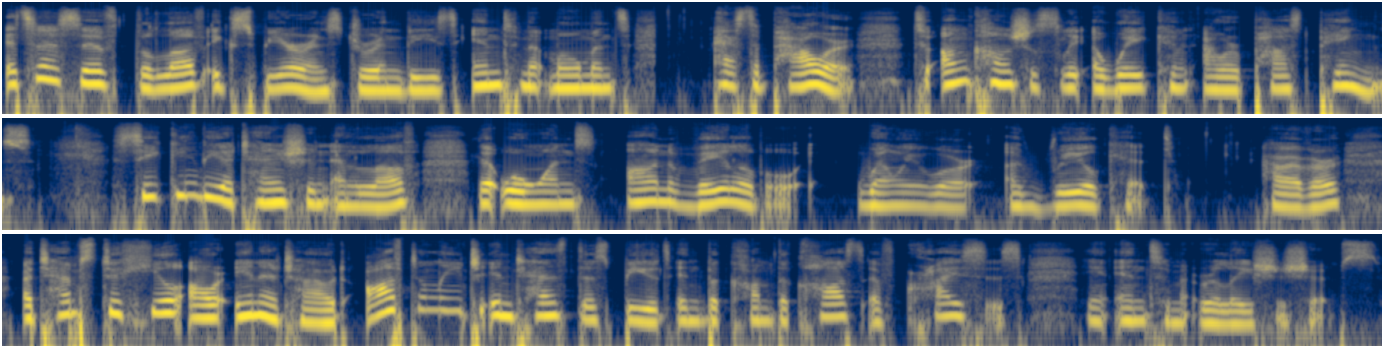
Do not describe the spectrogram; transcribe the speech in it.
It's as if the love experience during these intimate moments has the power to unconsciously awaken our past pains, seeking the attention and love that were once unavailable when we were a real kid. However, attempts to heal our inner child often lead to intense disputes and become the cause of crisis in intimate relationships.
